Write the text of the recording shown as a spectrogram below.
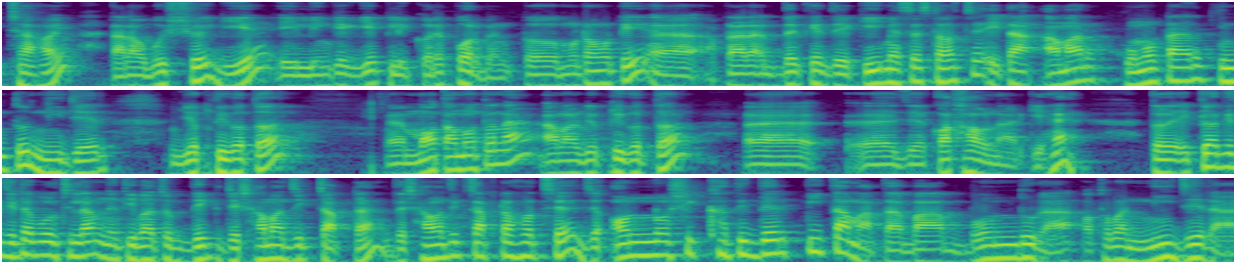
ইচ্ছা হয়, তারা অবশ্যই গিয়ে এই লিঙ্কে গিয়ে ক্লিক করে পড়বেন। তো মোটামুটি আপনাদেরকে যে কি মেসেজটা হচ্ছে, এটা আমার কোনোটার কিন্তু নিজের ব্যক্তিগত মতামত না, আমার ব্যক্তিগত যে কথাও না আর কি হ্যাঁ? তো একটু আগে যেটা বলছিলাম, নেতিবাচক দিক, যে সামাজিক চাপটা, যে সামাজিক চাপটা হচ্ছে যে অন্য শিক্ষার্থীদের পিতামাতা বা বন্ধুরা অথবা নিজেরা,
